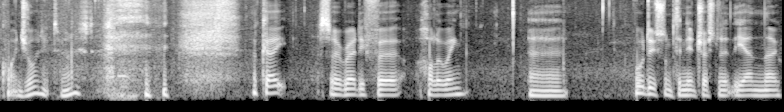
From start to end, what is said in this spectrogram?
quite enjoying it to be honest. okay, so ready for hollowing. Uh, we'll do something interesting at the end though.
